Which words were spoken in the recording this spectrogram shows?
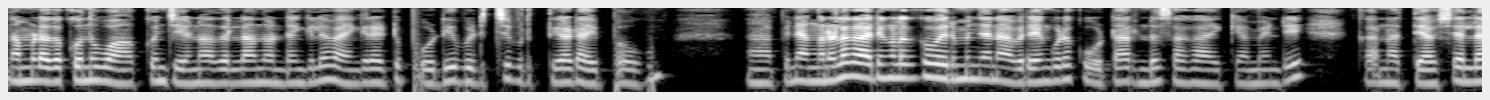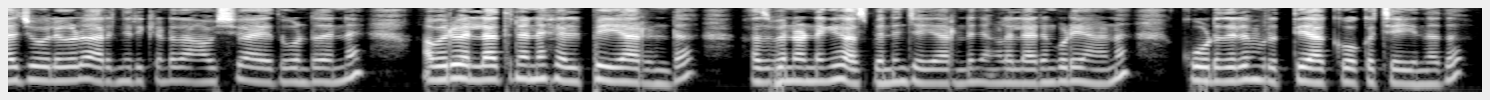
നമ്മളതൊക്കെ ഒന്ന് വാക്കും ചെയ്യണം. അതല്ലാന്നുണ്ടെങ്കിൽ ഭയങ്കരമായിട്ട് പൊടി പിടിച്ച് വൃത്തികേടായി പോകും. പിന്നെ അങ്ങനെയുള്ള കാര്യങ്ങളൊക്കെ വരുമ്പോൾ ഞാൻ അവരെയും കൂടെ കൂട്ടാറുണ്ട് സഹായിക്കാൻ വേണ്ടി. കാരണം അത്യാവശ്യം എല്ലാ ജോലികളും അറിഞ്ഞിരിക്കേണ്ടത് ആവശ്യമായതുകൊണ്ട് തന്നെ അവരും എല്ലാത്തിനും എന്നെ ഹെൽപ്പ് ചെയ്യാറുണ്ട്. ഹസ്ബൻഡ് ഉണ്ടെങ്കിൽ ഹസ്ബൻഡും ചെയ്യാറുണ്ട്. ഞങ്ങളെല്ലാവരും കൂടിയാണ് കൂടുതലും വൃത്തിയാക്കുകയൊക്കെ ചെയ്യുന്നത്.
